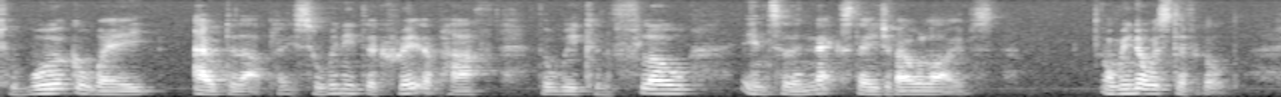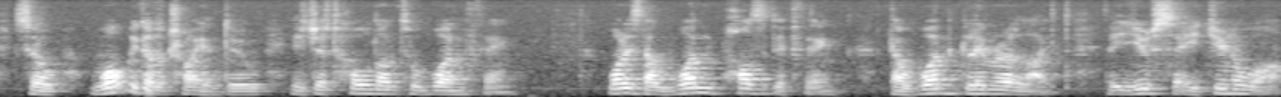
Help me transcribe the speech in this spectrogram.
to work a way out of that place. So we need to create a path that we can flow into the next stage of our lives. And we know it's difficult. So what we've got to try and do is just hold on to one thing. What is that one positive thing, that one glimmer of light that you say, do you know what?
